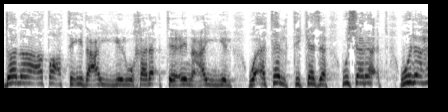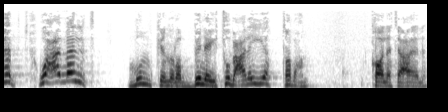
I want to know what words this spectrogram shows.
ده أنا قطعت إيد عيل وخرقت عين عيل وقتلت كذا وسرقت ونهبت وعملت. ممكن ربنا يتوب علي؟ طبعا. قال تعالى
